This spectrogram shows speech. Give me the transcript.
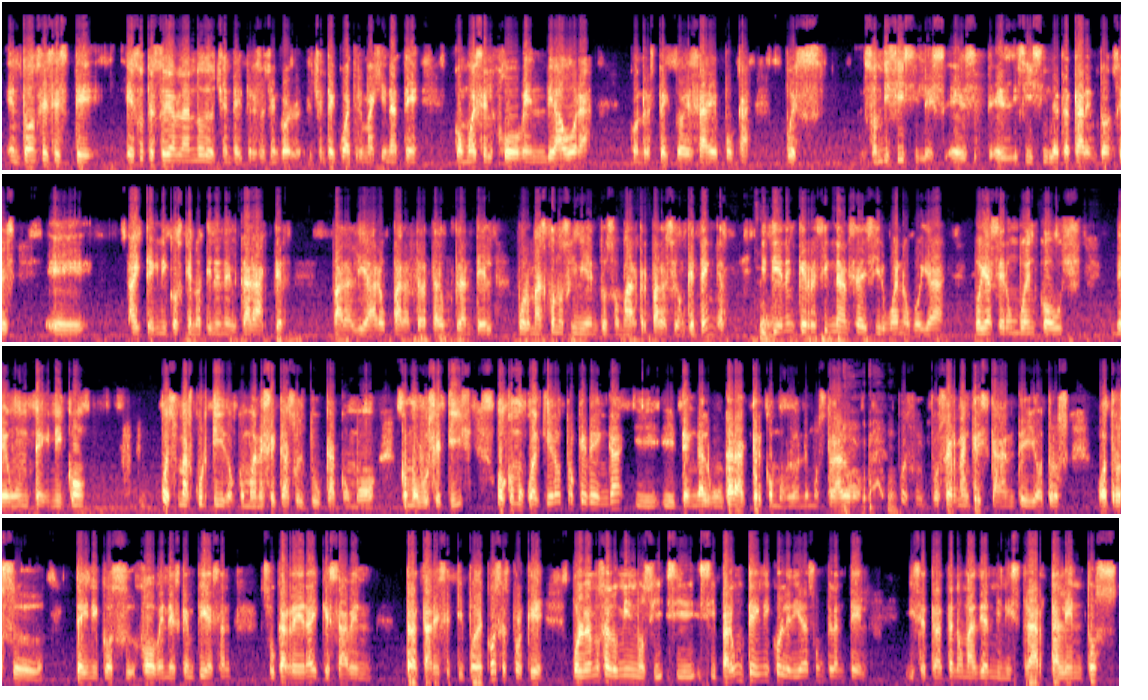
Entonces, este, eso te estoy hablando de 83, 84. Imagínate cómo es el joven de ahora con respecto a esa época, pues son difíciles, es, es difícil de tratar. Entonces, eh, hay técnicos que no tienen el carácter para liar o para tratar un plantel por más conocimientos o más preparación que tengan. Y tienen que resignarse a decir, bueno, voy a, voy a ser un buen coach de un técnico pues más curtido, como en este caso el Tuca, como, como Bucetich, o como cualquier otro que venga y, tenga algún carácter, como lo han demostrado pues, pues Hernán Cristante y otros, otros uh, técnicos jóvenes que empiezan su carrera y que saben tratar ese tipo de cosas, porque volvemos a lo mismo, si, si, si para un técnico le dieras un plantel y se trata nomás de administrar talentos,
